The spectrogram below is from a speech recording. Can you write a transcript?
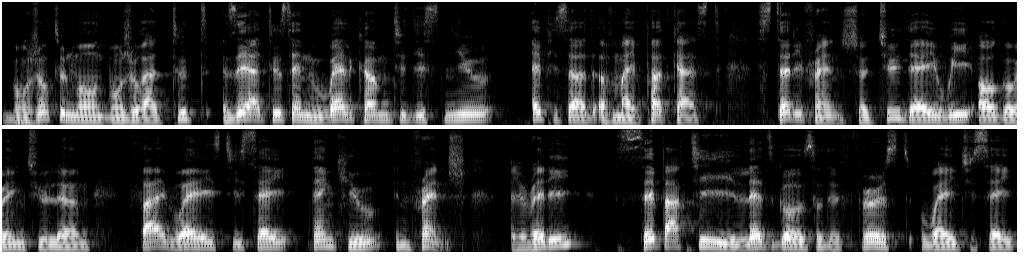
Bonjour tout le monde, bonjour à toutes et à tous and welcome to this new episode of my podcast Study French. So today we are going to learn five ways to say thank you in French. Are you ready? C'est parti, let's go. So the first way to say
